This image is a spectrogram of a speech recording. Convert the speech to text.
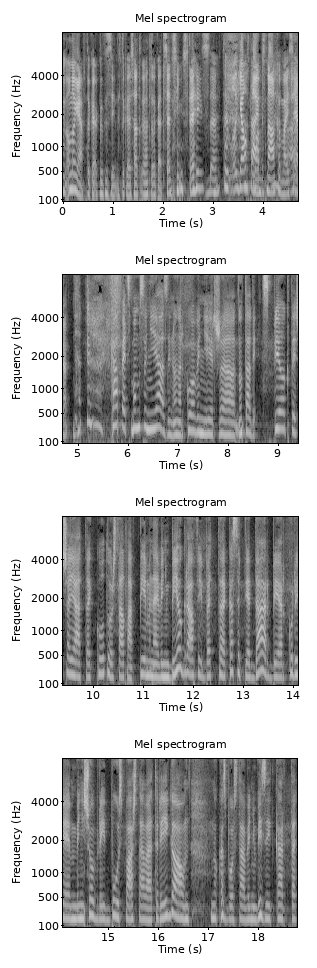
Nu, nu jā, tā kā tas ir. Tā kā es atkārtoju kādu septiņas reizes. Jautājums nākamais. Jā. Kāpēc mums viņi jāzina un ar ko viņi ir nu, tādi spilgti šajā kultūras telpā? Pieminēja viņu biogrāfiju, bet kas ir tie darbi, ar kuriem viņi šobrīd būs pārstāvēti Rīgā un nu, kas būs tā viņu vizītkarte,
